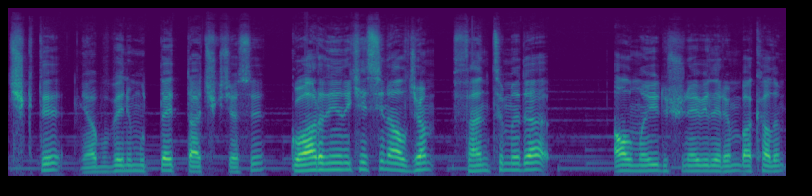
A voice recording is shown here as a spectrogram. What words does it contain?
çıktı. Ya bu beni mutlu etti açıkçası. Guardian'ı kesin alacağım. Phantom'ı da almayı düşünebilirim bakalım.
